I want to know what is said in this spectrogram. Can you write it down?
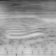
Chief.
